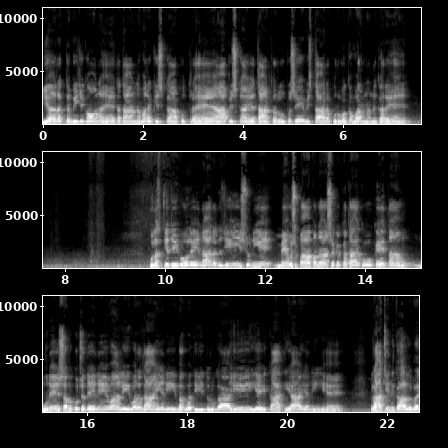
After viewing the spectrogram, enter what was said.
यह रक्त बीज कौन है? तथा नमर किसका पुत्र है? आप इसका यथार्थ रूप से विस्तार पूर्वक वर्णन करें। पुलस्त्य जी बोले, नारद जी, सुनिए, मैं उस पापनाशक कथा को कहता हूँ। मुने सब कुछ देने वाली वरदायनी भगवती दुर्गा ही ये कात्यायनी है। प्राचीन काल में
